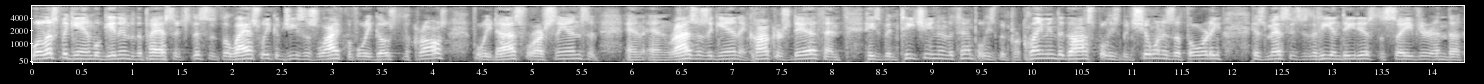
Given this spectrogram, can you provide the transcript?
Well, let's begin. We'll get into the passage. This is the last week of Jesus' life before he goes to the cross, before he dies for our sins and, and, and rises again and conquers death. And he's been teaching in the temple. He's been proclaiming the gospel. He's been showing his authority. His message is that he indeed is the Savior and the,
